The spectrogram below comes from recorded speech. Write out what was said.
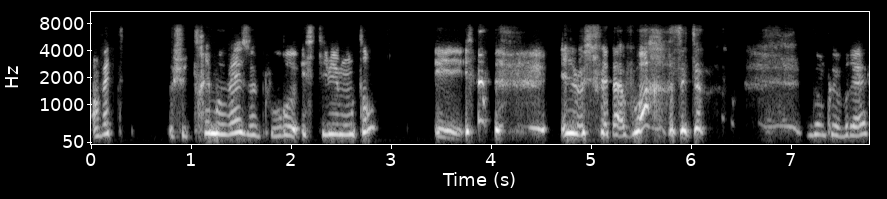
en fait, je suis très mauvaise pour estimer mon temps et, et je suis fait avoir, c'est tout. Donc, bref,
